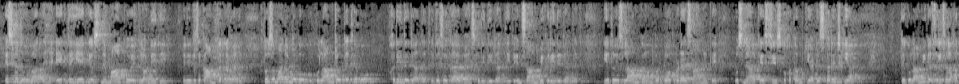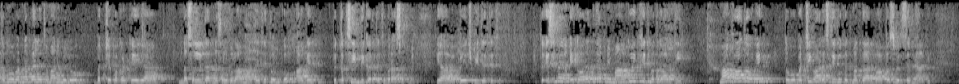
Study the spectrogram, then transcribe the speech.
اس میں دو باتیں ہیں۔ ایک تو یہ کہ اس نے ماں کو ایک لانڈی دی یعنی جیسے کام کرنے والی۔ تو اس زمانے میں وہ غلام جو ہوتے تھے، وہ خریدے جاتے تھے، جیسے گائے، بھینس خریدی جاتی تو انسان بھی خریدے جاتے تھے۔ یہ تو اسلام کا ہم پر بہت بڑا احسان ہے کہ اس نے آ کے اس چیز کو ختم کیا ڈسکریج کیا۔ تو غلامی کا سلسلہ ختم ہو، ورنہ پہلے زمانے میں لوگ بچے پکڑ کے یا نسل در نسل غلام آتے تھے تو ان کو آگے پھر تقسیم بھی کرتے تھے وراثت میں، یا بیچ بھی دیتے تھے۔ تو اس میں ایک عورت نے اپنی ماں کو ایک خدمت گار دی۔ ماں فوت ہو گئی۔ تو وہ بچی وارث تھی، وہ خدمت گار واپس ورثے میں آ گئی۔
